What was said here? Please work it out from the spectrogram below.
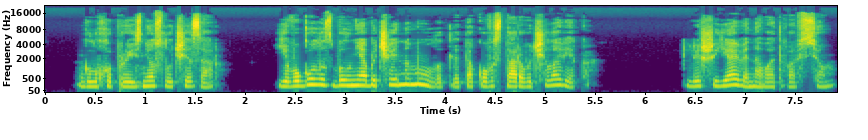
— глухо произнес Лучезар. Его голос был необычайно молод для такого старого человека. «Лишь я виноват во всем.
